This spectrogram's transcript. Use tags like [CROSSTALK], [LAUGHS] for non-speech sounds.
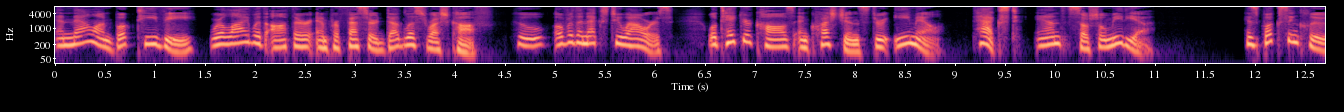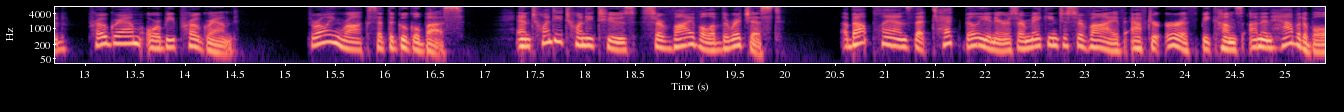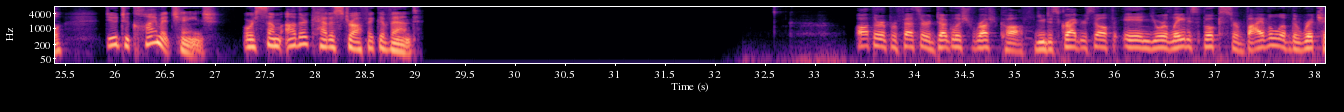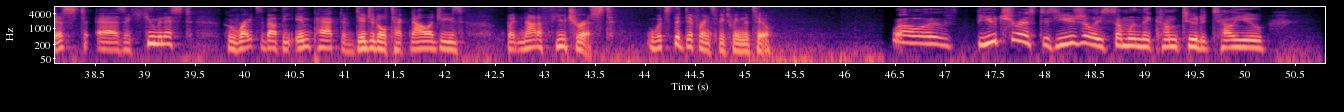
And now on Book TV, we're live with author and professor Douglas Rushkoff, who, over the next two hours, will take your calls and questions through email, text, and social media. His books include Program or Be Programmed, Throwing Rocks at the Google Bus, and 2022's Survival of the Richest, about plans that tech billionaires are making to survive after Earth becomes uninhabitable due to climate change or some other catastrophic event. Author and professor Douglas Rushkoff, you describe yourself in your latest book, Survival of the Richest, as a humanist who writes about the impact of digital technologies, but not a futurist. What's the difference between the two? Well, a futurist is usually someone they come to to tell you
